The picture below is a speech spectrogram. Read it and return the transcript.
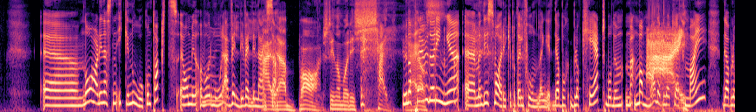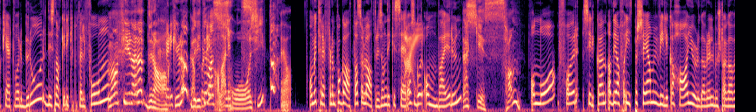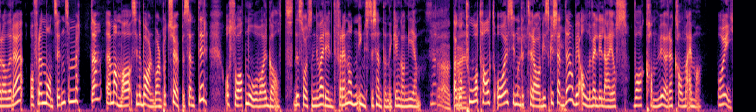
Eh, nå har de nesten ikke noe kontakt, og min, vår mor er veldig veldig lei Nei, det er barnslig. Nå må du skjerpe Hun har prøvd å ringe, uh, men de svarer ikke på telefonen lenger. De har blokkert både Nei. mamma, de har blokkert meg, de har blokkert vår bror, de snakker ikke på telefonen. Men han fyren her er Dracula. Drit i å være så kjip, da. Ja. Om vi treffer dem på gata, så later de som de ikke ser oss, går omveier rundt. Det er ikke sant. Og nå får cirka en, De har gitt beskjed om vi vil ikke ha julegaver eller bursdagsgaver av dere. Og for en måned siden så møtte eh, mamma sine barnebarn på et kjøpesenter og så at noe var galt. Det så ut som de var redd for henne, og den yngste kjente henne ikke engang igjen. Det har gått to og et halvt år siden det tragiske skjedde, og vi er alle veldig lei oss. Hva kan vi gjøre? Kall meg Emma. Oi.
